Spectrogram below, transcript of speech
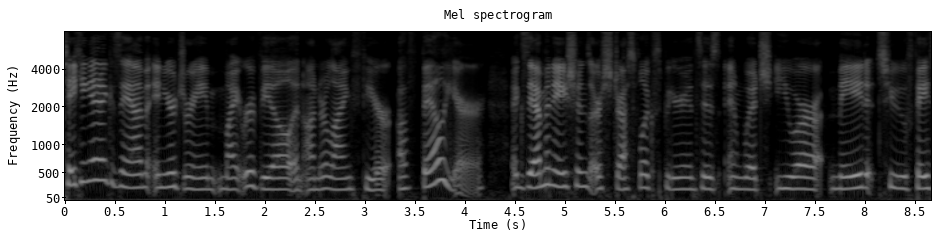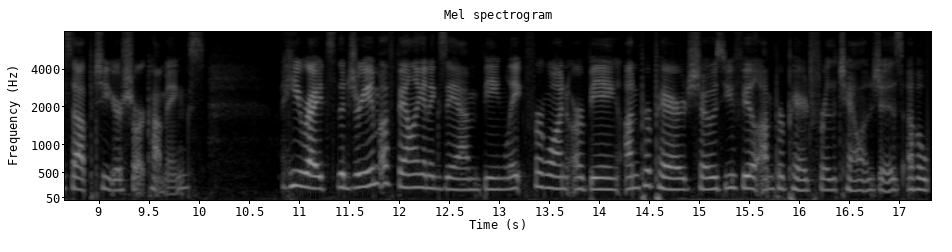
Taking an exam in your dream might reveal an underlying fear of failure. Examinations are stressful experiences in which you are made to face up to your shortcomings. He writes, The dream of failing an exam, being late for one, or being unprepared shows you feel unprepared for the challenges of a,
